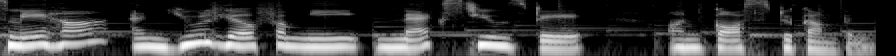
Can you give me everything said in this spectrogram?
Sneha, and you'll hear from me next Tuesday on Cost to Company.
